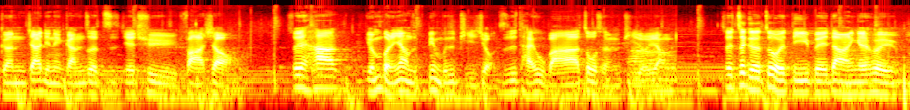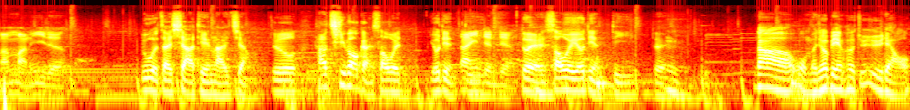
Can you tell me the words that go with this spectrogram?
跟加一点点甘蔗直接去发酵，所以它原本的样子并不是啤酒，只是台虎把它做成啤酒的样子。所以这个作为第一杯，当然应该会蛮满意的，如果在夏天来讲，就是说它气泡感稍微有点低淡一点点。对，稍微有点低，对。嗯那我们就边喝继续聊。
